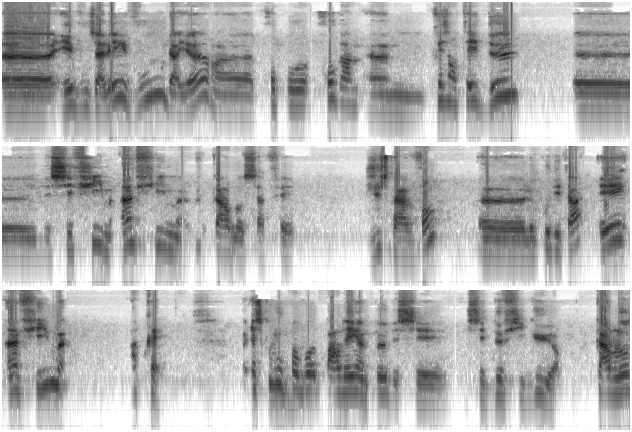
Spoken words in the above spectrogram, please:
Euh, et vous allez, vous d'ailleurs, présenter deux de ces films. Un film que Carlos a fait juste avant le coup d'État et un film après. Est-ce que vous pouvez parler un peu de ces, ces deux figures? Carlos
